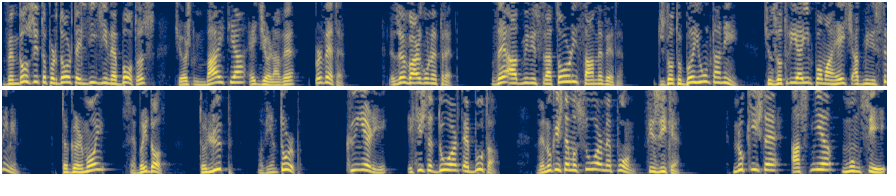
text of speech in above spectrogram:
vendosi të përdorte ligjin e botës që është mbajtja e gjërave për vete. Lexojmë vargun e tretë. Dhe administratori tha me vete, ç'do të bëj unë tani, që zotria im po ma heq administrimin, të gërmoj s'e bëj dot, të lyp më vjen turp. Ky njeri i kishte duart e buta dhe nuk ishte mësuar me punë fizike. Nuk kishte asnjë mundësi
